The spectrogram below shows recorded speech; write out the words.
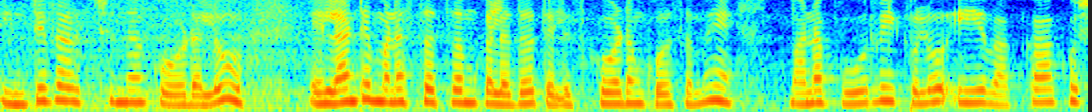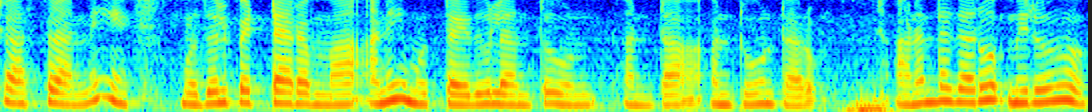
ఇంటికి వచ్చిన కోడలు ఎలాంటి మనస్తత్వం కలదో తెలుసుకోవడం కోసమే మన పూర్వీకులు ఈ వక్కాకు శాస్త్రాన్ని మొదలుపెట్టారమ్మా అని ముత్తైదువులు అంటూ ఉం- అంట అంటూ ఉంటారు. ఆనంద గారు మీరు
